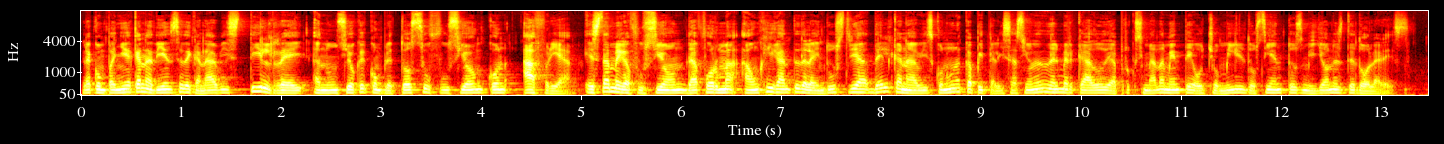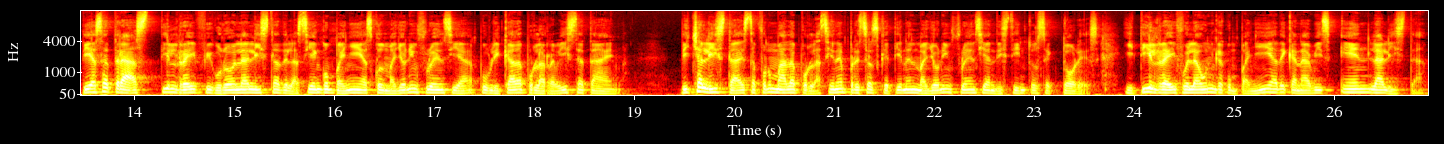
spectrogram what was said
La compañía canadiense de cannabis Tilray anunció que completó su fusión con Afria. Esta megafusión da forma a un gigante de la industria del cannabis con una capitalización en el mercado de aproximadamente 8.200 millones de dólares. Días atrás, Tilray figuró en la lista de las 100 compañías con mayor influencia publicada por la revista Time. Dicha lista está formada por las 100 empresas que tienen mayor influencia en distintos sectores, y Tilray fue la única compañía de cannabis en la lista.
